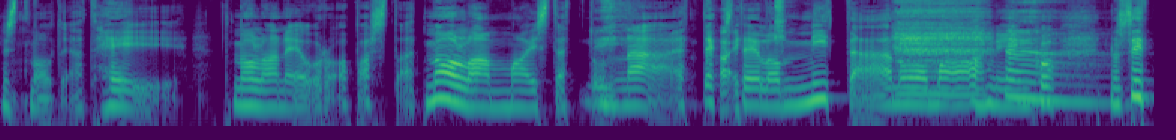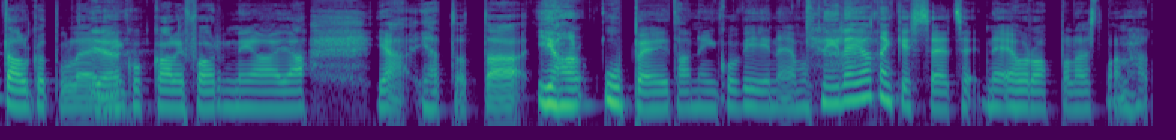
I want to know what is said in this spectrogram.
Niin sitten me oltiin, että hei, että me ollaan Euroopasta, että me ollaan maistettu Niin. nämä, että teillä ole mitään omaa. Niin kuin, no sitten alkoi tulee niin kuin Kaliforniaa ja, ja, ja tota, ihan upeita niin kuin viinejä, mutta niillä jotenkin se, että se, ne eurooppalaiset vanhat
